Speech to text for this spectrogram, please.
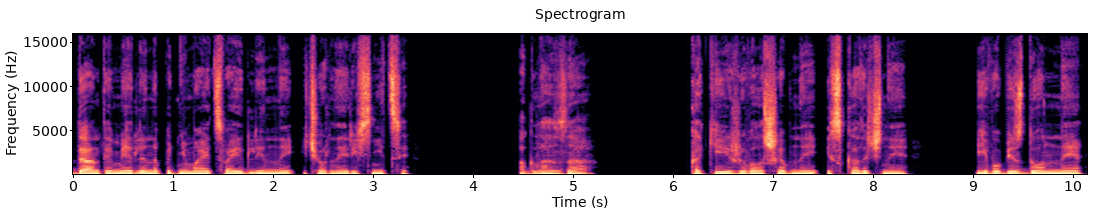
Данте медленно поднимает свои длинные и черные ресницы, а глаза, какие же волшебные и сказочные, его бездонные,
